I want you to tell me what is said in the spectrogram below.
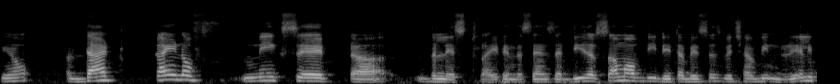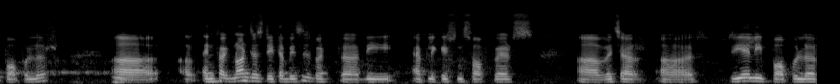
you know, that kind of makes it uh, the list, right? In the sense that these are some of the databases which have been really popular. Mm. in fact, not just databases, but the application softwares which are really popular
